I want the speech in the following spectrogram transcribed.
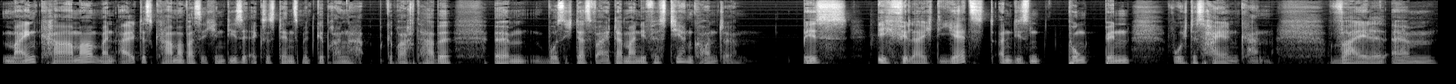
mein Karma, mein altes Karma, was ich in diese Existenz mitgebracht habe, ähm, wo sich das weiter manifestieren konnte. Bis ich vielleicht jetzt an diesem Punkt bin, wo ich das heilen kann. Weil ähm,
